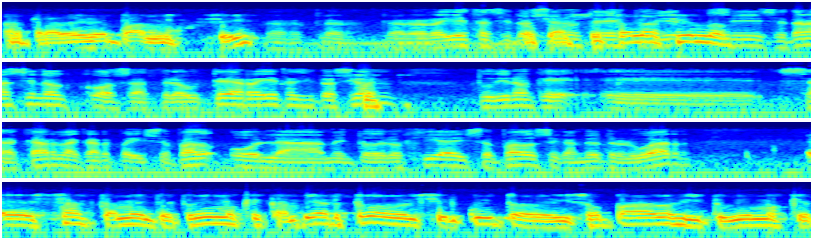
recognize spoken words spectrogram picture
A través de PAMI, ¿sí? Claro, claro, claro. A raíz de esta situación O sea, se ustedes están tuvieron- haciendo- sí, se están haciendo cosas, pero ustedes a raíz de esta situación tuvieron que eh, sacar la carpa de hisopado o la metodología de hisopado se cambió a otro lugar. Exactamente, tuvimos que cambiar todo el circuito de hisopados y tuvimos que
